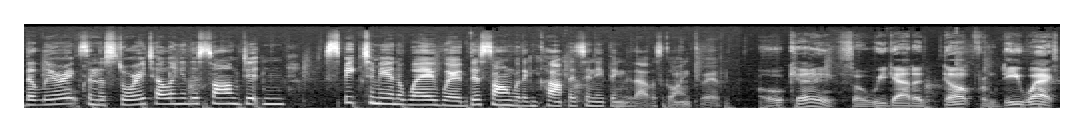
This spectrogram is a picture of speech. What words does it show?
the lyrics and the storytelling in this song didn't speak to me in a way where this song would encompass anything that I was going through. Okay, so we got a dump from D Wax.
